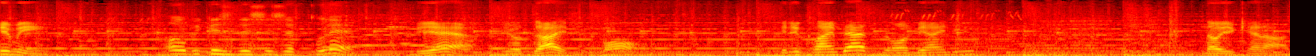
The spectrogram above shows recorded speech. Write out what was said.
Shimmy. Oh, because this is a cliff. Yeah, you'll die if you fall. Can you climb that? The one behind you? No, you cannot.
